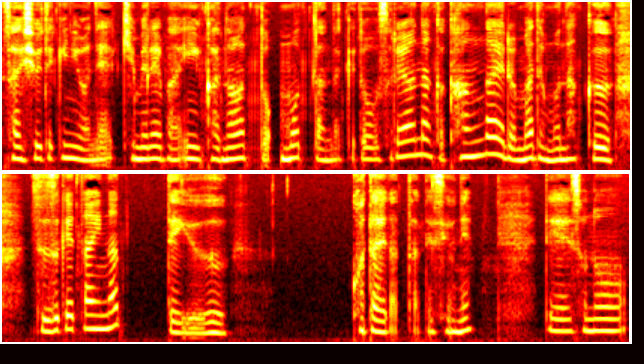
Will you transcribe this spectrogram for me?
最終的にはね決めればいいかなと思ったんだけどそれはなんか考えるまでもなく続けたいなっていう答えだったんですよね。でその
